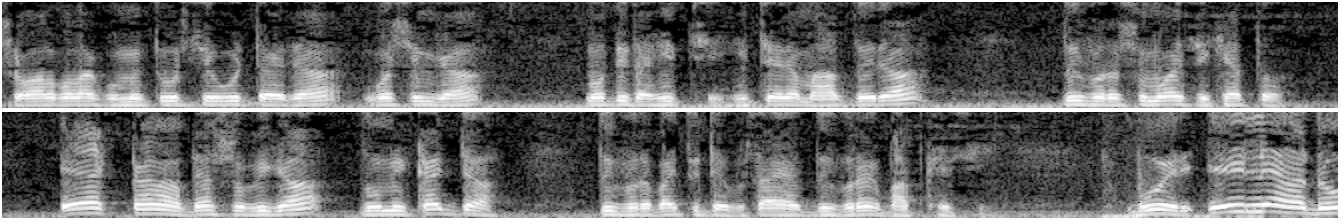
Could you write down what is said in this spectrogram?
সকালবেলা ঘুমে তুলছি উঠাইরা গোসিঙ্গা, নদীটা হিচ্ছি। হিচ্ছাইরা মাছ ধইরা দুই ভরের সময় আছি খেত এক টানা দেড়শো বিঘা জমি কাটটা দুই ভরে বাই তুইটা দুই ভরে ভাত খাইছি। বইয়ের এই লেহাটো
